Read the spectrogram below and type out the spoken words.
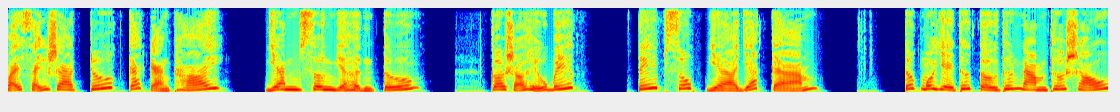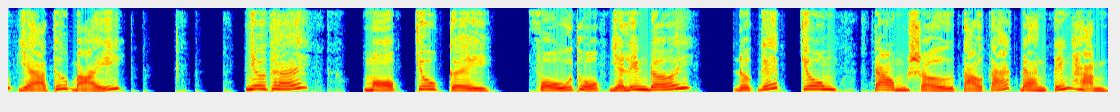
phải xảy ra trước các trạng thái, danh xưng và hình tướng, cơ sở hiểu biết, tiếp xúc và giác cảm, tức mỗi giây thứ tư, thứ năm, thứ sáu và thứ bảy. Như thế, một chu kỳ phụ thuộc và liên đới được ghép chung trong sự tạo tác đang tiến hành.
